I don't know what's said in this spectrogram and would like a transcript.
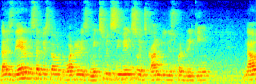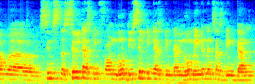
that is there at the surface level water is mixed with sewage so it can't be used for drinking now uh, since the silt has been formed no desilting has been done no maintenance has been done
